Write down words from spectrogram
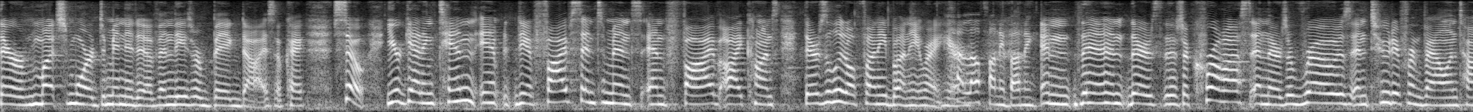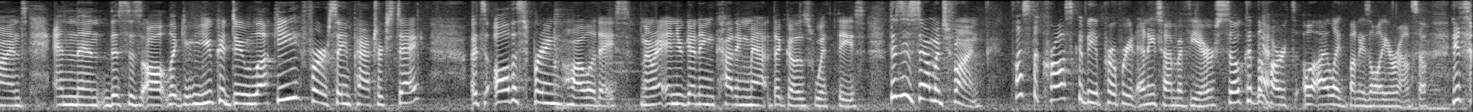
they're much more diminutive, and these are big dies, okay? So you're getting 10, you know, five sentiments and five icons. There's a little funny bunny right here. Hello, funny bunny. And then there's there's a cross and there's a rose and two different Valentines. And then this is all, like you could do Lucky for St. Patrick's Day. It's all the spring holidays, all right? And you're getting cutting mat that goes with these. This is so much fun. Plus, the cross could be appropriate any time of year. So could the Yeah. hearts. Well, I like bunnies all year round, so it's.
